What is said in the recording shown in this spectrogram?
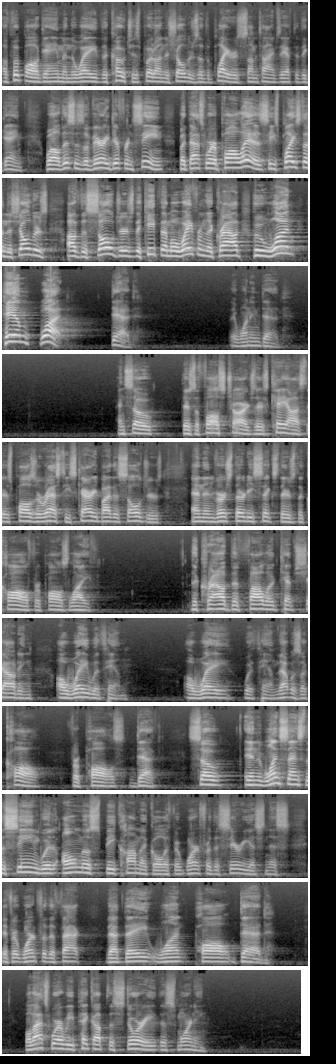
a football game and the way the coach is put on the shoulders of the players sometimes after the game. Well, this is a very different scene, but that's where Paul is. He's placed on the shoulders of the soldiers to keep them away from the crowd who want him what? Dead. They want him dead. And so there's a false charge, there's chaos, there's Paul's arrest. He's carried by the soldiers. And then, verse 36, there's the call for Paul's life. The crowd that followed kept shouting, Away with him! Away with him. That was a call for Paul's death. So, in one sense, the scene would almost be comical if it weren't for the seriousness, if it weren't for the fact that they want Paul dead. Well, that's where we pick up the story this morning.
